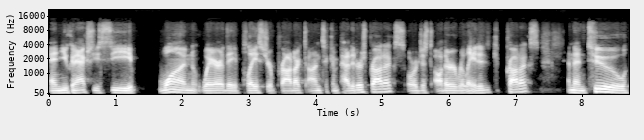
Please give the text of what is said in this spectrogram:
and you can actually see one, where they placed your product onto competitors' products or just other related products. And then two,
